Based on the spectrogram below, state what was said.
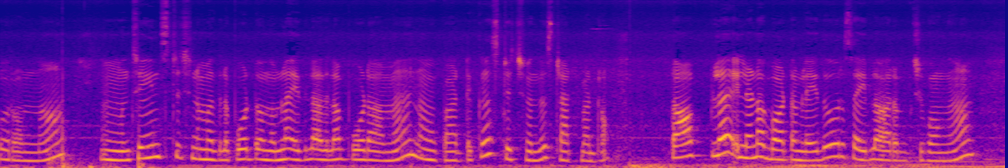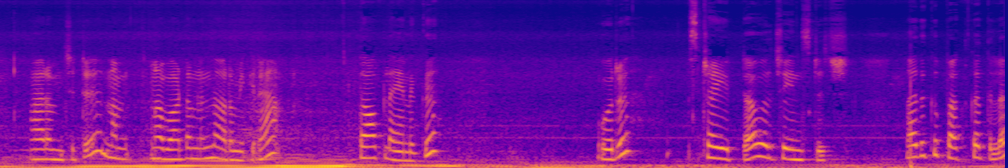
போகிறோம்னா செயின் ஸ்டிச் நம்ம இதில் போட்டு வந்தோம்னா இதில் அதெல்லாம் போடாமல் நம்ம பாட்டுக்கு ஸ்டிச் வந்து ஸ்டார்ட் பண்ணுறோம் டாப்பில் இல்லைன்னா பாட்டமில் ஏதோ ஒரு சைடில் ஆரம்பிச்சுக்கோங்க. ஆரம்பிச்சுட்டு நம் நான் பாட்டம்லேருந்து ஆரம்பிக்கிறேன். டாப் லைனுக்கு ஒரு ஸ்ட்ரைட்டாக ஒரு செயின் ஸ்டிச் அதுக்கு பக்கத்தில்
